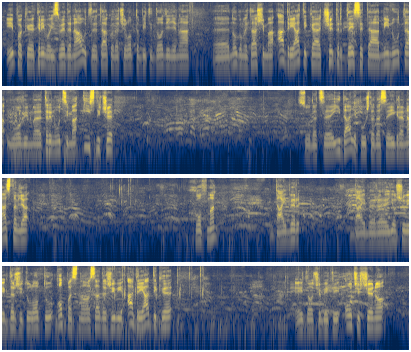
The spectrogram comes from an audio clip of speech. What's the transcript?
Ipak krivo izveden aut, tako da će lopta biti dodijeljena e, nogometašima Adriatika. 40. minuta u ovim trenucima ističe. Sudac i dalje pušta da se igra nastavlja. Hoffman. Dajber. Dajber još uvijek drži tu loptu. Opasno sada živi Adriatik. I to će biti očišćeno.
